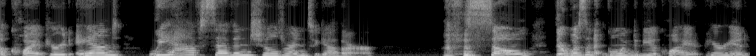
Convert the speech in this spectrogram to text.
a quiet period and we have seven children together. So there wasn't going to be a quiet period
